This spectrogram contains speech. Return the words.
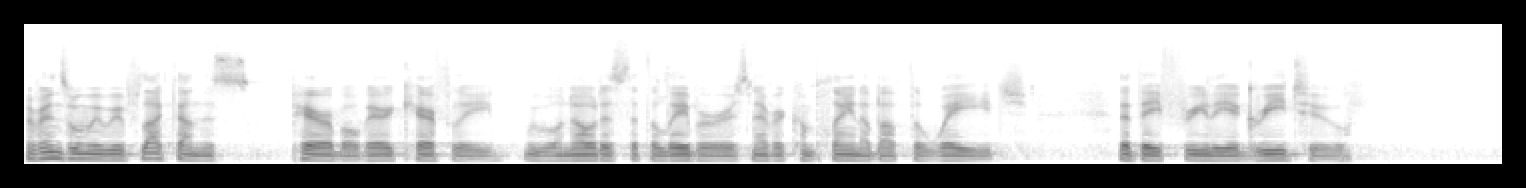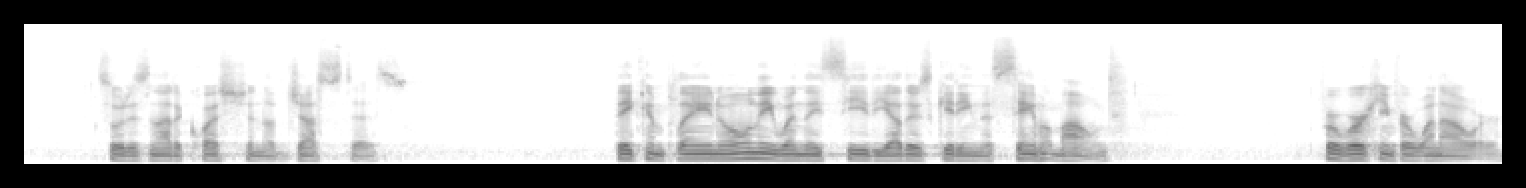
My friends, when we reflect on this parable very carefully, we will notice that the laborers never complain about the wage that they freely agree to. So it is not a question of justice. They complain only when they see the others getting the same amount for working for one hour.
